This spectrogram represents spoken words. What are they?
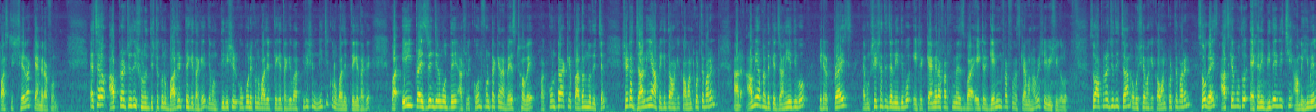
পাঁচটি সেরা ক্যামেরা ফোন এছাড়াও আপনার যদি সুনির্দিষ্ট কোনো বাজেট থেকে থাকে, যেমন তিরিশের উপরে কোনো বাজেট থেকে থাকে বা তিরিশের নিচে কোনো বাজেট থেকে থাকে, বা এই প্রাইস রেঞ্জের মধ্যে আসলে কোন ফোনটা কেনা বেস্ট হবে বা কোনটাকে প্রাধান্য দিচ্ছেন, সেটা জানিয়ে আপনি কিন্তু আমাকে কমেন্ট করতে পারেন। আর আমি আপনাদেরকে জানিয়ে দিব এটার প্রাইস এবং সেই সাথে জানিয়ে দিব এটার ক্যামেরা পারফরমেন্স বা এটার গেমিং পারফরমেন্স কেমন হবে সেই বিষয়গুলো। সো আপনারা যদি চান, অবশ্যই আমাকে কমেন্ট করতে পারেন। সো গাইজ আজকের মতো এখানে বিদায় নিচ্ছি। আমি হিমেল,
